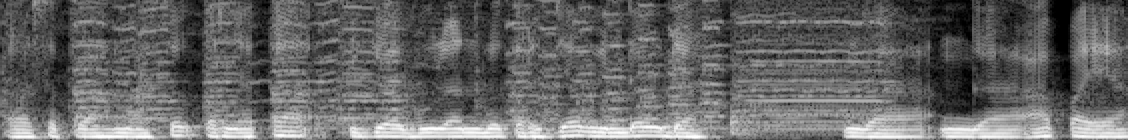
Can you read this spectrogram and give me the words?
eh, setelah masuk ternyata tiga bulan bekerja Winda udah nggak nggak apa ya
